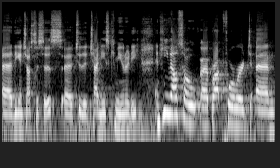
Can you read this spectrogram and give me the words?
uh, the injustices uh, to the Chinese community. And he also uh, brought forward um,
